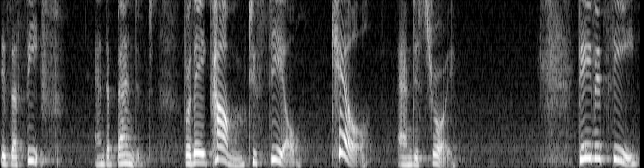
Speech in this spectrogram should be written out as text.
is a thief and abandoned, for they come to steal, kill, and destroy. David C.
